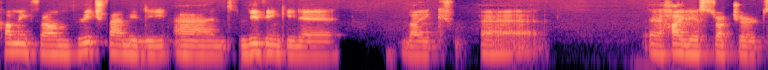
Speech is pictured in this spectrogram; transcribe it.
coming from rich family and living in a like uh, a highly structured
